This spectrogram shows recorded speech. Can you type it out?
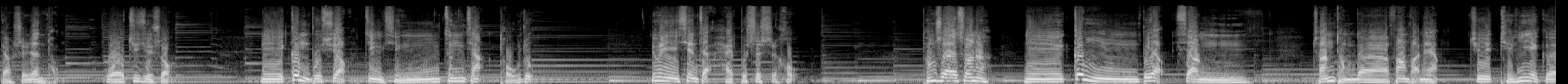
表示认同。我继续说，你更不需要进行增加投入，因为现在还不是时候。同时来说呢，你更不要像传统的方法那样去停业个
